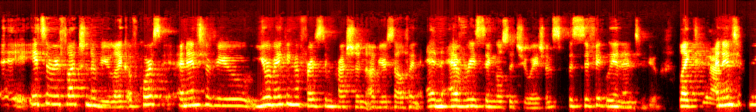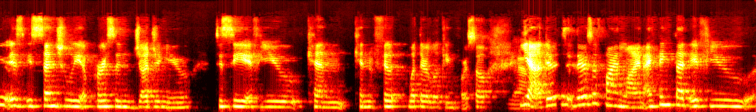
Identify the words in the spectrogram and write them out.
it's a reflection of you like of course an interview you're making a first impression of yourself in, in every single situation specifically an interview like yeah. an interview is essentially a person judging you to see if you can can fit what they're looking for so yeah. yeah there's there's a fine line i think that if you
